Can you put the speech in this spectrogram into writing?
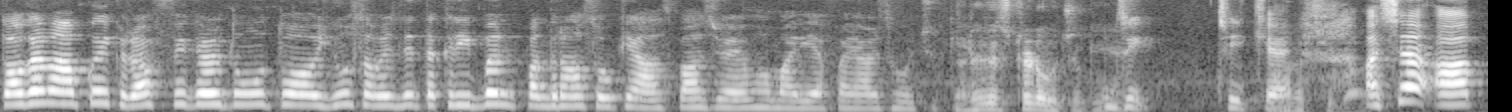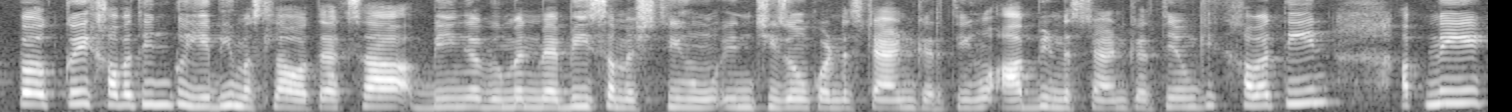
तो अगर मैं आपको एक रफ फिगर दूँ तो यूँ समझ लें तकरीबन पंद्रह के आसपास जो है हमारी एफआईआर हो चुकी है। रजिस्टर्ड हो चुकी है। जी। ठीक है। अच्छा आप कई खातन को ये भी मसला होता है अक्सर बींग ए वुमेन मैं भी समझती हूँ इन चीज़ों को अंडरस्टैंड करती हूँ आप भी अंडरस्टैंड करती हूँ कि खातन अपनी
